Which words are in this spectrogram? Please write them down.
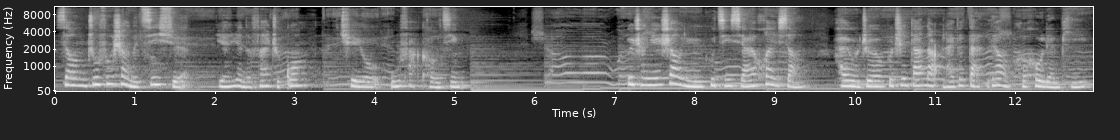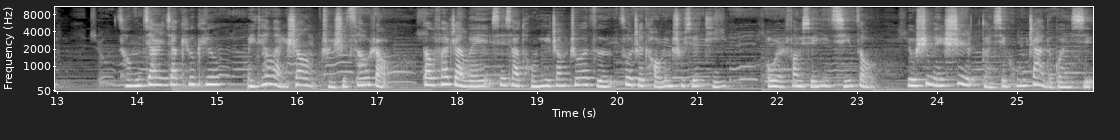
像珠峰上的积雪。远远的发着光，却又无法靠近。未成年少女不仅喜爱幻想，还有着不知打哪儿来的胆量和厚脸皮。从加人家 QQ，每天晚上准时骚扰，到发展为线下同一张桌子坐着讨论数学题，偶尔放学一起走，有事没事短信轰炸的关系。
